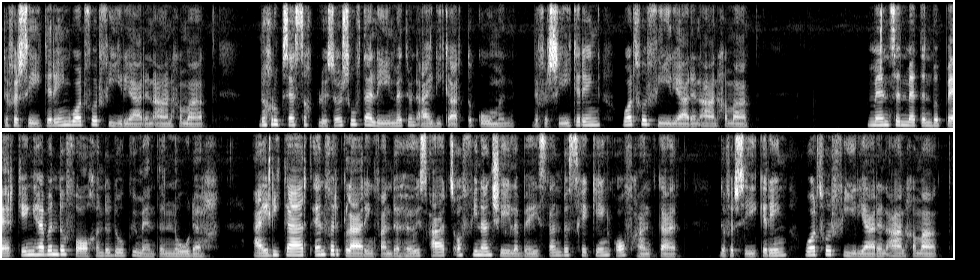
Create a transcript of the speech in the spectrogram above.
De verzekering wordt voor vier jaren aangemaakt. De groep 60-plussers hoeft alleen met hun ID-kaart te komen. De verzekering wordt voor vier jaren aangemaakt. Mensen met een beperking hebben de volgende documenten nodig: ID-kaart en verklaring van de huisarts of financiële bijstandbeschikking of handkaart. De verzekering wordt voor vier jaren aangemaakt.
